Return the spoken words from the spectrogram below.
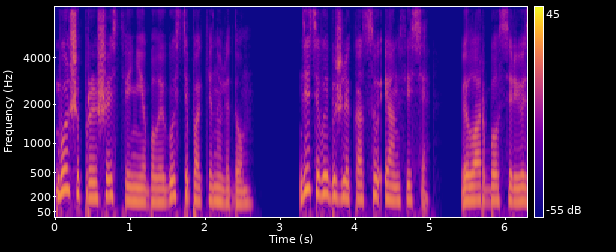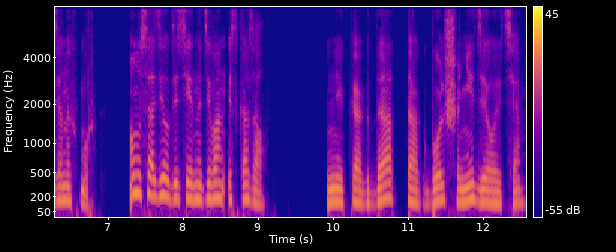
Больше происшествий не было, и гости покинули дом. Дети выбежали к отцу и Анфисе. Вилар был серьезен и хмур. Он усадил детей на диван и сказал. «Никогда так больше не делайте».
